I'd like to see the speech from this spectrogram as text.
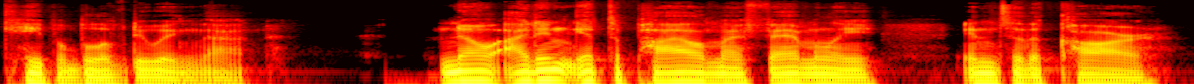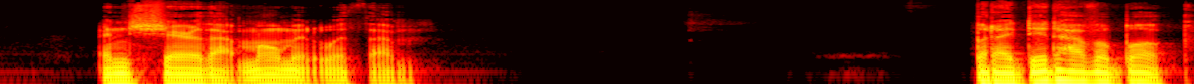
capable of doing that. No, I didn't get to pile my family into the car and share that moment with them. But I did have a book.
